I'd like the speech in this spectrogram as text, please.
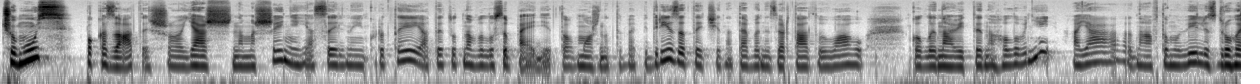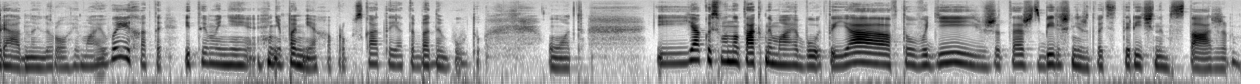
чомусь показати, що я ж на машині, я сильний і крутий, а ти тут на велосипеді, то можна тебе підрізати чи на тебе не звертати увагу, коли навіть ти на головній, а я на автомобілі з другорядної дороги маю виїхати, і ти мені не поміха, пропускати я тебе не буду. От. І якось воно так не має бути. Я автоводій вже теж з більш ніж 20-річним стажем.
